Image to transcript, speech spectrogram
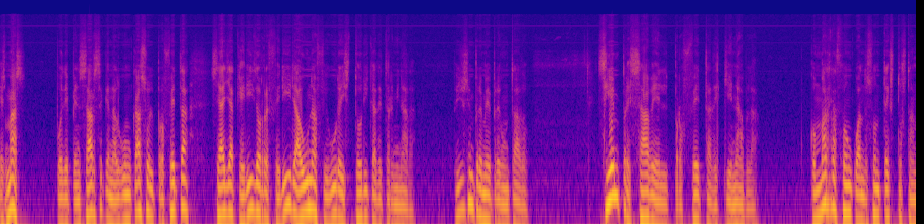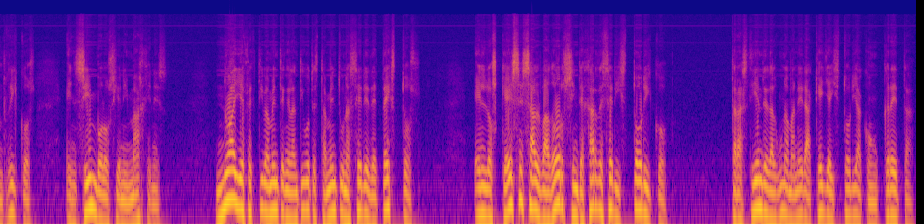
Es más, puede pensarse que en algún caso el profeta se haya querido referir a una figura histórica determinada. Pero yo siempre me he preguntado, ¿siempre sabe el profeta de quién habla? Con más razón cuando son textos tan ricos en símbolos y en imágenes, no hay efectivamente en el Antiguo Testamento una serie de textos en los que ese Salvador, sin dejar de ser histórico, trasciende de alguna manera aquella historia concreta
